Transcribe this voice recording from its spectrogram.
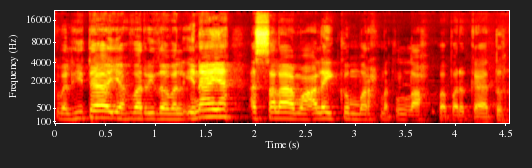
wal hidayah wal inayah. Assalamu alaikum warahmatullahi wabarakatuh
